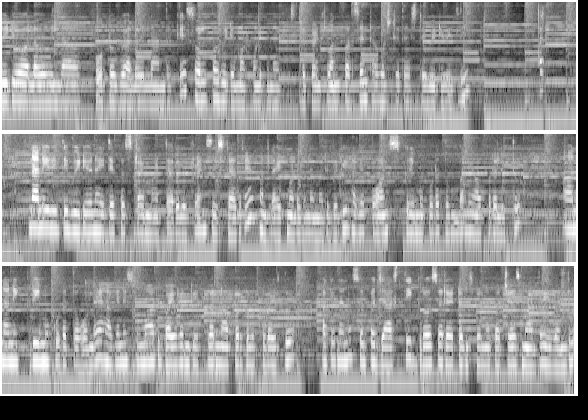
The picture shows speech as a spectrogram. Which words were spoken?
ವಿಡಿಯೋ ಅಲೋ ಇಲ್ಲ ಫೋಟೋ ಅಲೋ ಇಲ್ಲ ಅಂದಕ್ಕೆ ಸ್ವಲ್ಪ ವಿಡಿಯೋ ಮಾಡ್ಕೊಂಡಿದ್ದೀನಿ. ಅಷ್ಟೇ ಫ್ರೆಂಡ್ಸ್ ಒನ್ ಪರ್ಸೆಂಟ್ ಆಗೋಷ್ಟಿದೆ ಅಷ್ಟೇ ವಿಡಿಯೋ ಇಲ್ಲಿ. ನಾನು ಈ ರೀತಿ ವಿಡಿಯೋನ ಇದೇ ಫಸ್ಟ್ ಟೈಮ್ ಮಾಡ್ತಾ ಇರೋದು ಫ್ರೆಂಡ್ಸ್ ಇಷ್ಟ ಆದರೆ ಒಂದು ಲೈಕ್ ಮಾಡೋದನ್ನ ಮರಿಬೇಡಿ. ಹಾಗೆ ಪಾಂಡ್ಸ್ ಕ್ರೀಮು ಕೂಡ ತುಂಬಾ ಆಫರಲ್ಲಿತ್ತು ನಾನು ಈ ಕ್ರೀಮು ಕೂಡ ತೊಗೊಂಡೆ. ಹಾಗೆಯೇ ಸುಮಾರು ಬೈ ಒನ್ ಗೆಟ್ ಒನ್ ಆಫರ್ಗಳು ಕೂಡ ಇತ್ತು. ಹಾಗೆ ನಾನು ಸ್ವಲ್ಪ ಜಾಸ್ತಿ ಗ್ರೋಸರಿ ಐಟಮ್ಸ್ಗಳನ್ನ ಪರ್ಚೇಸ್ ಮಾಡಿದೆ ಈ ಒಂದು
